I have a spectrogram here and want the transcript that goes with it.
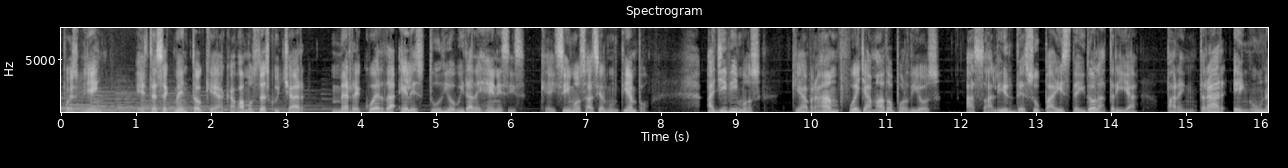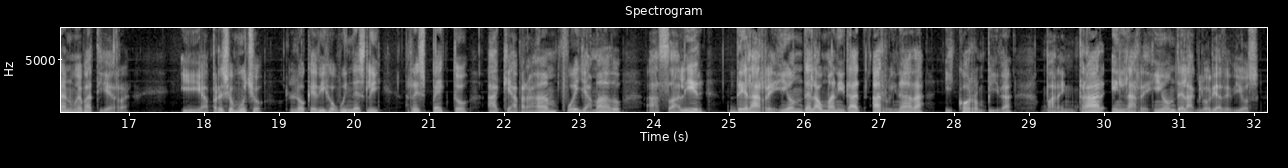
Pues bien, este segmento que acabamos de escuchar me recuerda el estudio vida de Génesis que hicimos hace algún tiempo. Allí vimos que Abraham fue llamado por Dios a salir de su país de idolatría para entrar en una nueva tierra. Y aprecio mucho lo que dijo Witness Lee respecto a que Abraham fue llamado a salir de la región de la humanidad arruinada y corrompida para entrar en la región de la gloria de Dios.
